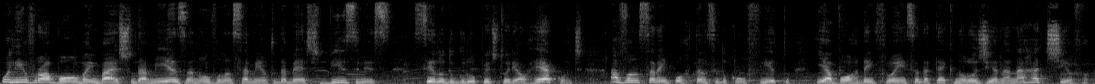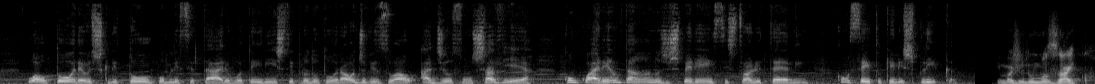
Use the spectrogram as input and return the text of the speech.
o livro A Bomba Embaixo da Mesa, novo lançamento da Best Business, selo do grupo editorial Record, avança na importância do conflito e aborda a influência da tecnologia na narrativa. O autor é o escritor, publicitário, roteirista e produtor audiovisual Adilson Xavier, com 40 anos de experiência em storytelling, conceito que ele explica. Imagina um mosaico.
